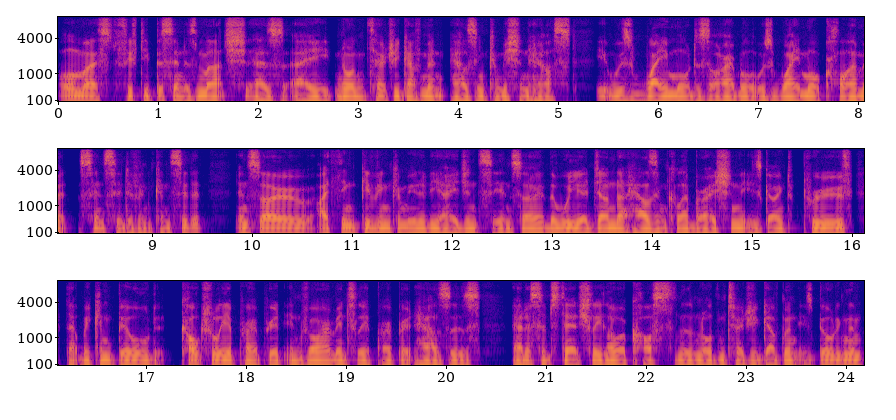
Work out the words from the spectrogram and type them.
almost 50% as much as a Northern Territory Government Housing Commission house. It was way more desirable, it was way more climate sensitive and considered. And so I think giving community agency, and so the Wilya Janta housing collaboration is going to prove that we can build culturally appropriate, environmentally appropriate houses at a substantially lower cost than the Northern Territory government is building them.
